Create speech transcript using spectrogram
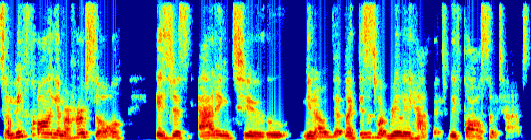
So, me falling in rehearsal is just adding to you know that like this is what really happens. We fall sometimes.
